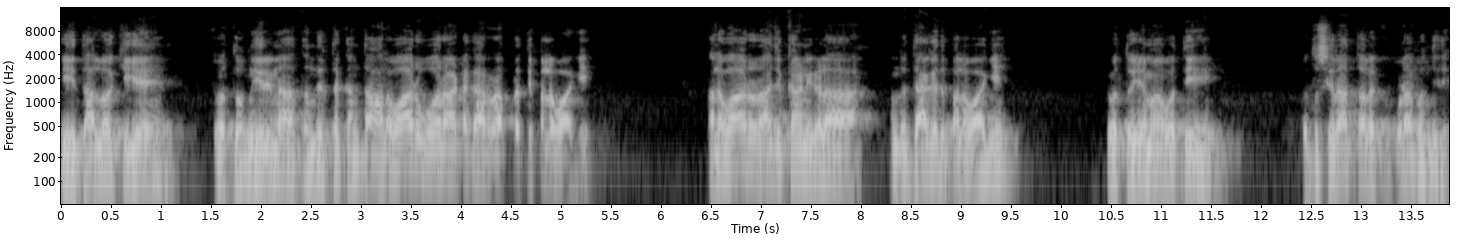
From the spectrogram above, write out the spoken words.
ಈ ತಾಲ್ಲೂಕಿಗೆ ಇವತ್ತು ನೀರಿನ ತಂದಿರತಕ್ಕಂಥ ಹಲವಾರು ಹೋರಾಟಗಾರರ ಪ್ರತಿಫಲವಾಗಿ ಹಲವಾರು ರಾಜಕಾರಣಿಗಳ ಒಂದು ತ್ಯಾಗದ ಫಲವಾಗಿ ಇವತ್ತು ಹೇಮಾವತಿ ಇವತ್ತು ಸಿರಾ ತಾಲೂಕು ಕೂಡ ಬಂದಿದೆ.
